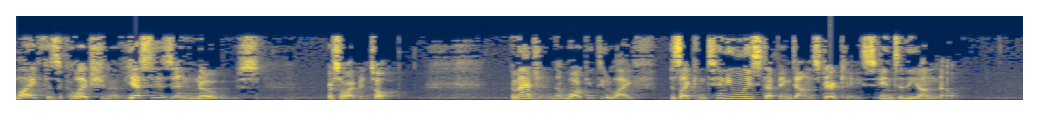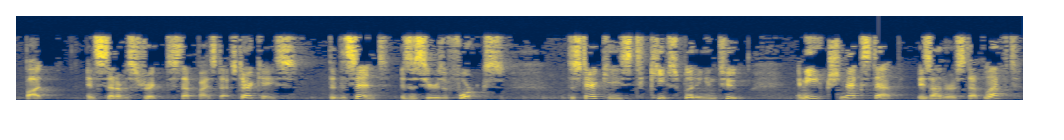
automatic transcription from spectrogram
life is a collection of yeses and nos, or so I've been told. Imagine that walking through life is like continually stepping down a staircase into the unknown. But instead of a strict step by step staircase, the descent is a series of forks. The staircase keeps splitting in two, and each next step is either a step left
